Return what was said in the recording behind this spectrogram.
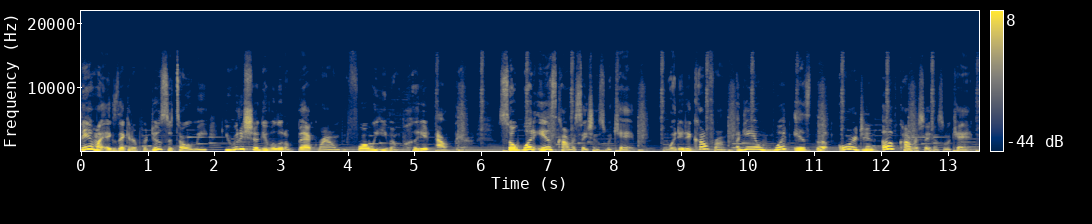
Then my executive producer told me, you really should give a little background before we even put it out there. So, what is Conversations with Kat? Where did it come from? Again, what is the origin of Conversations with Kat?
